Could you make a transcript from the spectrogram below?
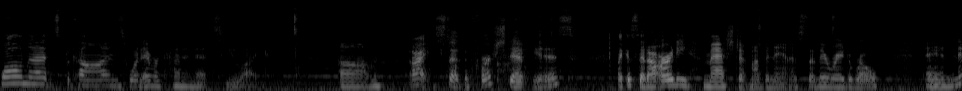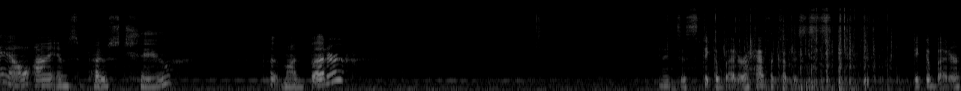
walnuts, pecans, whatever kind of nuts you like. Um, all right, so the first step is, like I said, I already mashed up my bananas, so they're ready to roll. And now I am supposed to put my butter. It's a stick of butter. A half a cup is a stick of butter.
